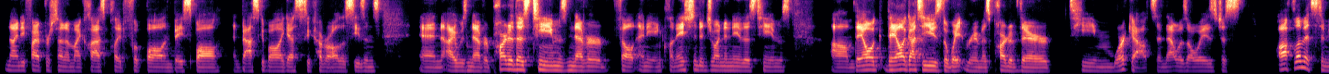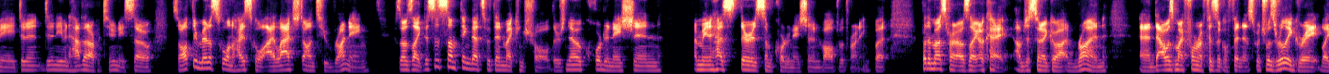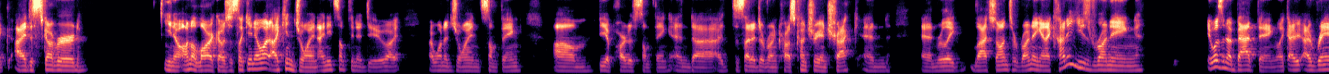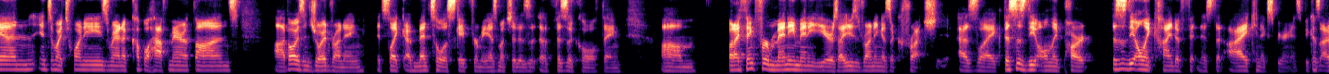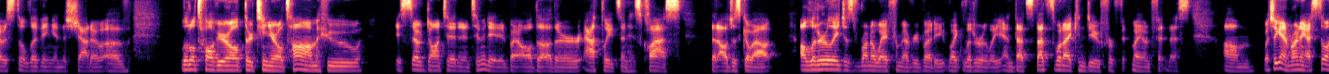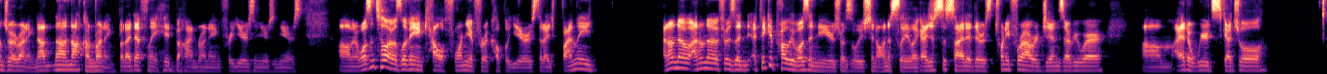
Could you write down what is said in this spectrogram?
95% of my class played football and baseball and basketball, I guess, to cover all the seasons. And I was never part of those teams, never felt any inclination to join any of those teams. Um, they all they all got to use the weight room as part of their team workouts, and that was always just off limits to me. Didn't didn't even have that opportunity. So so all through middle school and high school, I latched onto running because I was like, this is something that's within my control. There's no coordination I mean, it has there is some coordination involved with running, but for the most part, I was like, okay, I'm just going to go out and run, and that was my form of physical fitness, which was really great. Like I discovered, you know, on a lark, I was just like, you know what, I can join. I need something to do. I I want to join something, um, be a part of something, and uh, I decided to run cross country and track and and really latched on to running. And I kind of used running. It wasn't a bad thing. Like I, I ran into my 20s, ran a couple half marathons. Uh, I've always enjoyed running. It's like a mental escape for me as much as it is a physical thing. Um, but I think for many, many years, I used running as a crutch, as like, this is the only part, this is the only kind of fitness that I can experience because I was still living in the shadow of little 12 year old, 13 year old Tom who is so daunted and intimidated by all the other athletes in his class that I'll just go out. I'll literally just run away from everybody, like literally, and that's that's what I can do for fit, my own fitness. Um, which again, running, I still enjoy running. Not not a knock on running, but I definitely hid behind running for years and years and years. Um, and it wasn't until I was living in California for a couple years that I finally, I don't know, I don't know if it was a, I think it probably was a New Year's resolution. Honestly, like I just decided there was 24 hour gyms everywhere. Um, I had a weird schedule,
